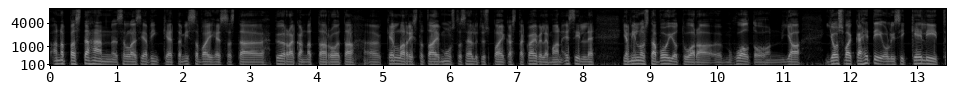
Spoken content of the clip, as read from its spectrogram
annapas tähän sellaisia vinkkejä, että missä vaiheessa sitä pyörää kannattaa ruveta kellarista tai muusta säilytyspaikasta kaivelemaan esille ja milloin sitä voi jo tuoda huoltoon. Ja jos vaikka heti olisi kelit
